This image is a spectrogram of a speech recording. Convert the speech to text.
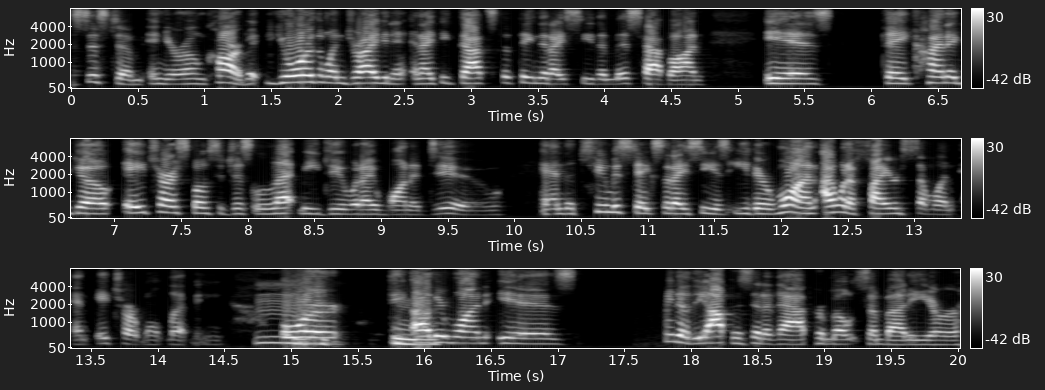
system in your own car, but you're the one driving it. And I think that's the thing that I see the mishap on is they kind of go, HR is supposed to just let me do what I want to do. And the two mistakes that I see is either one, I want to fire someone and HR won't let me, mm. or the mm. other one is you know the opposite of that promote somebody or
